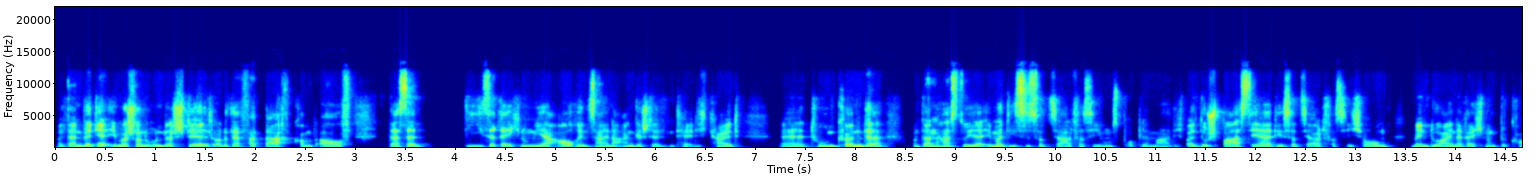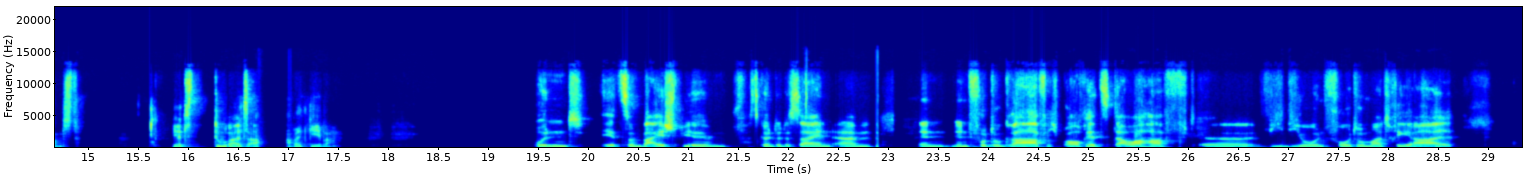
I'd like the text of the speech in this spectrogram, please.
Weil dann wird ja immer schon unterstellt oder der Verdacht kommt auf, dass er diese Rechnung ja auch in seiner Angestellten-Tätigkeit äh, tun könnte. Und dann hast du ja immer diese Sozialversicherungsproblematik, weil du sparst dir ja die Sozialversicherung, wenn du eine Rechnung bekommst. Jetzt du als Arbeitgeber. Und jetzt so ein Beispiel, was könnte das sein? Ähm, ein, ein, Fotograf, ich brauche jetzt dauerhaft äh, Video- und Fotomaterial.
